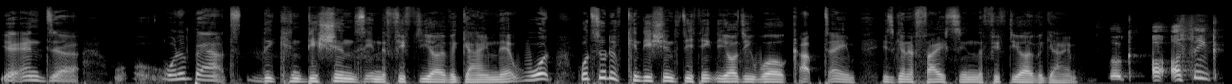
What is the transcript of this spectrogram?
Yeah, and uh, what about the conditions in the fifty over game? There, what what sort of conditions do you think the Aussie World Cup team is going to face in the fifty over game? Look, I think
